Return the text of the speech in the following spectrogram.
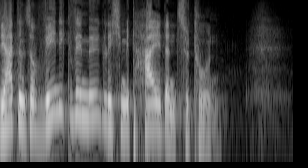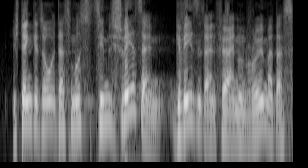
Sie hatten so wenig wie möglich mit Heiden zu tun. Ich denke so, das muss ziemlich schwer sein, gewesen sein für einen Römer, das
